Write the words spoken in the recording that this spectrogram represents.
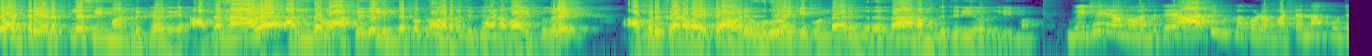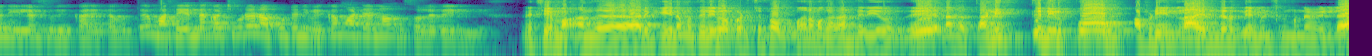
காட்டுற இடத்துல சீமான் இருக்காரு. அதனால அந்த வாக்குகள் இந்த பக்கம் வர்றதுக்கான வாய்ப்புகளை அவருக்கான வாய்ப்பை அவரே உருவாக்கி கொண்டாருங்கிறது தான் நமக்கு தெரிய வருது இல்லையுமா விஜய் அவங்க வந்துட்டு அதிமுக கூட மட்டும்தான் கூட்டணி இல்லைன்னு சொல்லியிருக்காரு தவிர்த்து மற்ற எந்த கட்சி கூட நான் கூட்டணி வைக்க மாட்டேன்னு அவர் சொல்லவே இல்லையே. நிச்சயமா. அந்த அறிக்கையை நம்ம தெளிவா படிச்சு பார்க்கும்போது நமக்கு அதான் தெரிய வருது. நாங்க தனித்து நிற்போம் அப்படின்லாம் எந்த இடத்துலயும் மென்ஷன் பண்ணவே இல்லை.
